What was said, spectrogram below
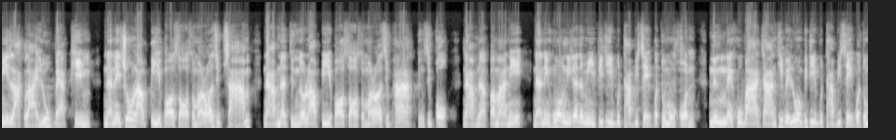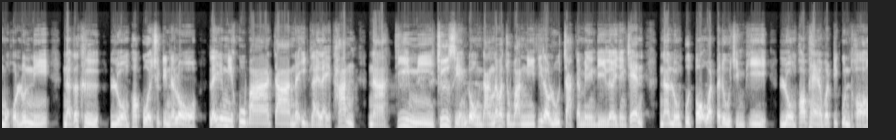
มีหลากหลายรูปแบบพิมพ์นะในช่วงราวปีพศ 2513 นะครับนะถึงราวๆปีพศ 2515 ถึง 16 นะครับนะประมาณนี้นะในห่วงนี้ก็จะมีพิธีพุทธาพิเศษวัตถุมงคลหนึ่งในครูบาอาจารย์ที่ไปร่วมพิธีพุทธาพิเศษวัตถุมงคลรุ่นนี้นะก็คือหลวงพ่อกลวยชุตินทโล และยังมีครูบาอาจารย์นะอีกหลาย ๆ ท่านนะที่มีชื่อเสียงโด่งดังณปัจจุบันนี้ที่เรารู้จักกันเป็นอย่างดีเลย อย่างเช่นนะหลวงปู่โตวัดประดู่ชิมพี หลวงพ่อแพรวัดพิกุลทอง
